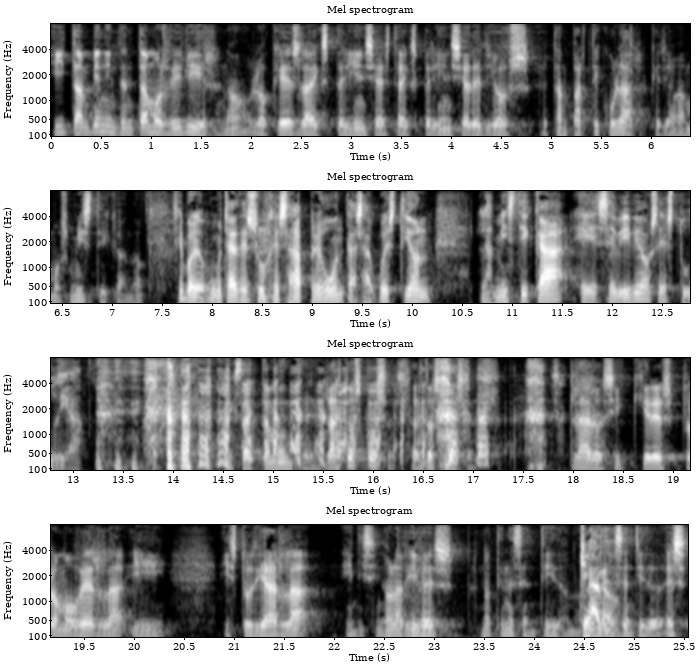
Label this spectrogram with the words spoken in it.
y también intentamos vivir ¿no? lo que es la experiencia, esta experiencia de Dios eh, tan particular que llamamos mística. ¿no? Sí, porque muchas veces surge esa pregunta, esa cuestión. ¿La mística eh, se vive o se estudia? Exactamente, las dos cosas, las dos cosas. Claro, si quieres promoverla y, estudiarla, y si no la vives, pues no tiene sentido. ¿no? Claro. tiene sentido. Es,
